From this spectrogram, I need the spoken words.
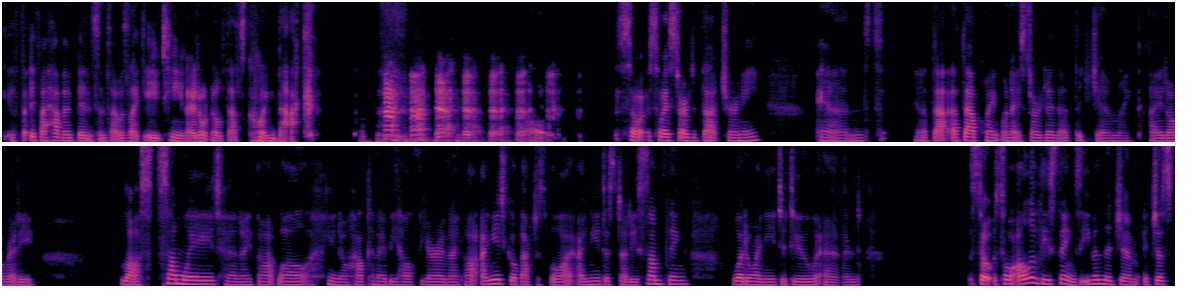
if if I haven't been since I was like 18, I don't know if that's going back. so so I started that journey and you know that at that point when I started at the gym, like I had already lost some weight and I thought, well, you know, how can I be healthier? And I thought I need to go back to school. I, I need to study something. What do I need to do? And so so all of these things even the gym it just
